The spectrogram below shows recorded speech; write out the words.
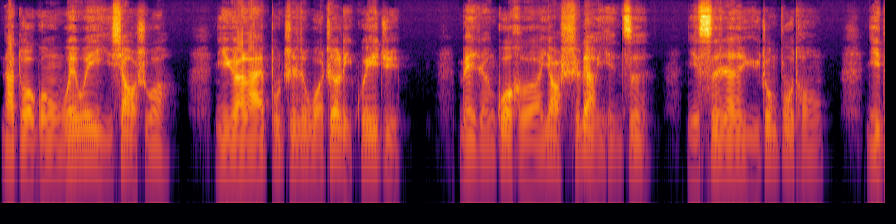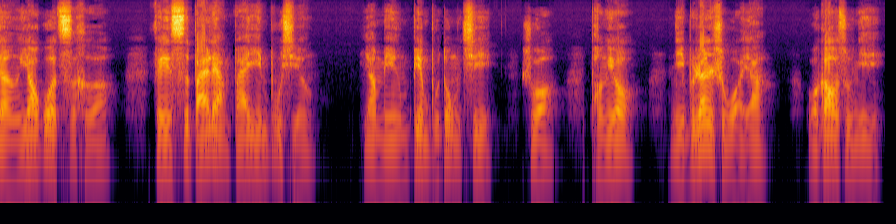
那舵工微微一笑，说：“你原来不知我这里规矩。”每人过河要十两银子，你四人与众不同，你等要过此河，非四百两白银不行。杨明并不动气，说：“朋友，你不认识我呀？我告诉你，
